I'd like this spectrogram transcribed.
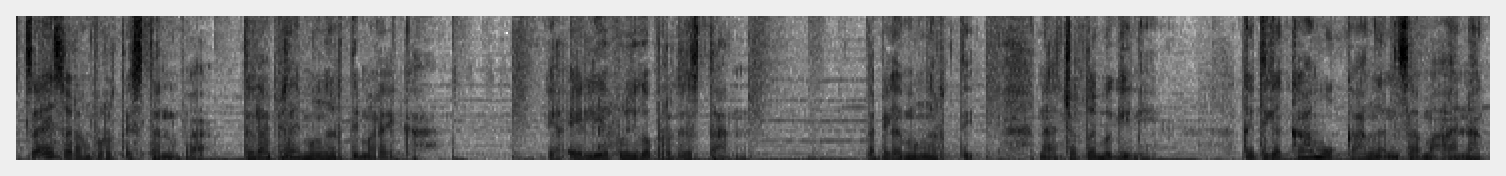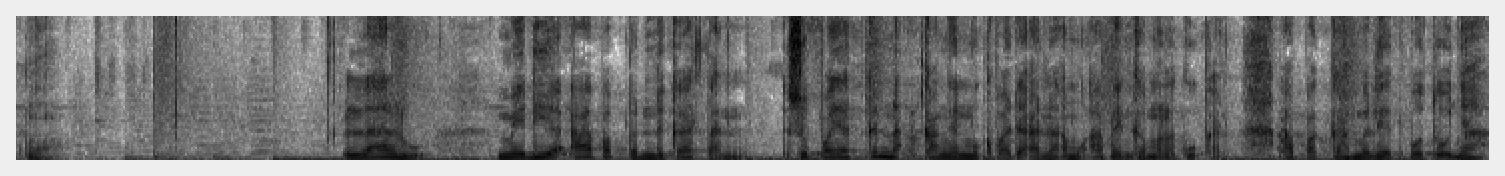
Saya seorang protestan Pak Tetapi saya mengerti mereka Ya Elia pun juga protestan Tapi kami mengerti Nah contoh begini. Ketika kamu kangen sama anakmu Lalu media apa pendekatan supaya kena kangenmu kepada anakmu? Apa yang kamu lakukan? Apakah melihat fotonya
